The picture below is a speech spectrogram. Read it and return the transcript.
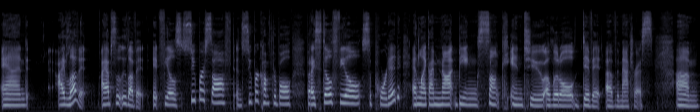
and I love it. I absolutely love it. It feels super soft and super comfortable, but I still feel supported and like I'm not being sunk into a little divot of the mattress. Um,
